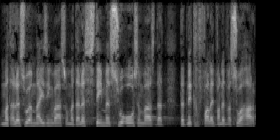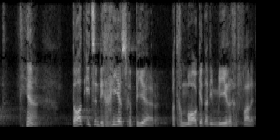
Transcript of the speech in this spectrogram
Omdat hulle so amazing was, omdat hulle stemme so awesome was dat dit net geval het want dit was so hard. Ja. Daar het iets in die gees gebeur wat gemaak het dat die mure geval het.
